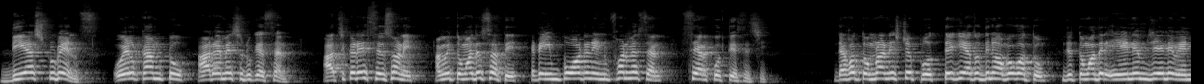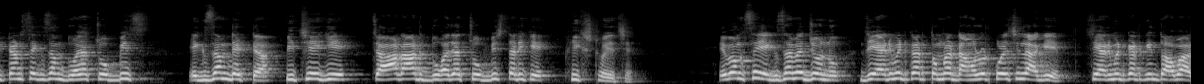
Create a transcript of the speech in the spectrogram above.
Dear students welcome to R M S education আজকের এই সেশনে আমি তোমাদের সাথে একটা ইম্পর্টেন্ট ইনফরমেশান শেয়ার করতে এসেছি। দেখো, তোমরা নিশ্চয়ই প্রত্যেকেই এতদিনে অবগত যে তোমাদের এএনএম জেএনএম এন্ট্রান্স এক্সাম দু হাজার চব্বিশ এক্সাম ডেটটা পিছিয়ে গিয়ে চার আট দু হাজার চব্বিশ তারিখে ফিক্সড হয়েছে। এবং সেই এক্সামের জন্য যে অ্যাডমিট কার্ড তোমরা ডাউনলোড করেছিলে আগে, সেই অ্যাডমিট কার্ড কিন্তু আবার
